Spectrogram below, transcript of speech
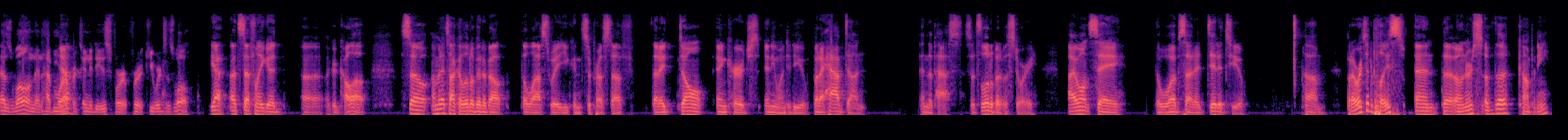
as well, and then have more yeah. opportunities for for keywords as well. Yeah, that's definitely a good uh, a good call out. So I'm going to talk a little bit about the last way you can suppress stuff that I don't encourage anyone to do, but I have done in the past. So it's a little bit of a story. I won't say the website I did it to, um, but I worked at a place, and the owners of the company,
